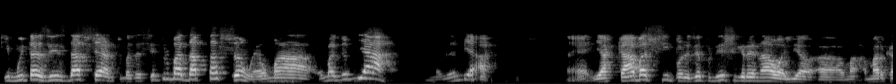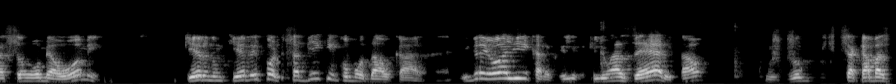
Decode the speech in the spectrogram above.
que muitas vezes dá certo, mas é sempre uma adaptação, é uma, uma gambiarra. Uma gambiarra. Né? E acaba assim, por exemplo, nesse Grenal ali, a, a, a marcação homem a homem, queira ou não queira, ele, pô, ele sabia que incomodar o cara. Né? E ganhou ali, cara, aquele, aquele 1x0 e tal. O jogo que se acaba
